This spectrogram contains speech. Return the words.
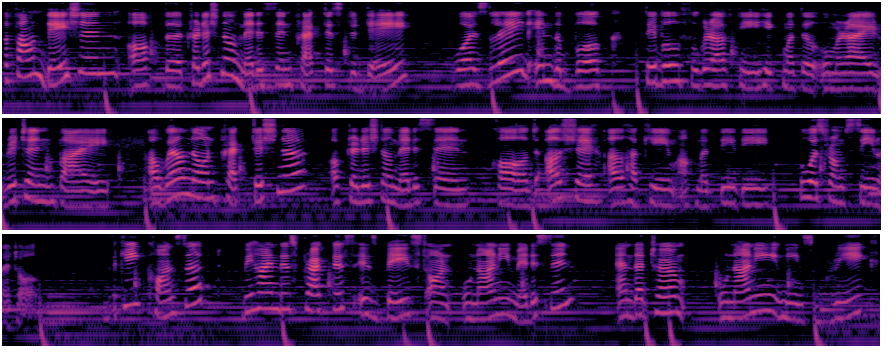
The foundation of the traditional medicine practice today was laid in the book Tibul Fugara fi Hikmatil Umarai written by a well-known practitioner of traditional medicine called Al-Sheikh Al-Hakim Ahmad Didi who was from Seenu Atoll. The key concept behind this practice is based on Unani medicine, and the term Unani means Greek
